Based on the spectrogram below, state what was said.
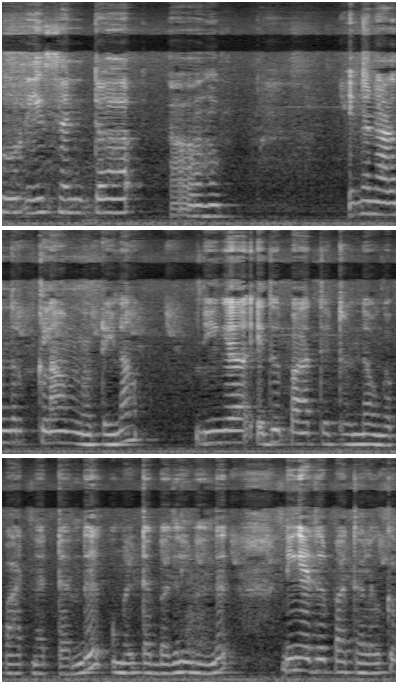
ஸோ ரீசண்டாக என்ன நடந்திருக்கலாம் அப்படின்னா நீங்கள் எதிர்பார்த்துட்டு இருந்த உங்கள் பார்ட்னர்கிட்ட இருந்து உங்கள்கிட்ட பதில் வந்து நீங்கள் எதிர்பார்த்த அளவுக்கு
